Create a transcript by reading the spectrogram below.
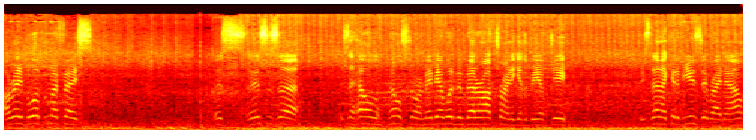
Already blew up in my face. This this is a a hell hellstorm. Maybe I would have been better off trying to get the BFG. Least then I could have used it right now.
